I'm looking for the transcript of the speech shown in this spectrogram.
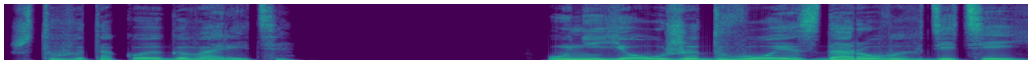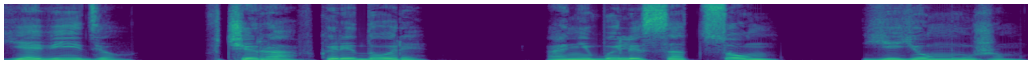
Что вы такое говорите? У нее уже двое здоровых детей, я видел. Вчера, в коридоре. Они были с отцом, ее мужем.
